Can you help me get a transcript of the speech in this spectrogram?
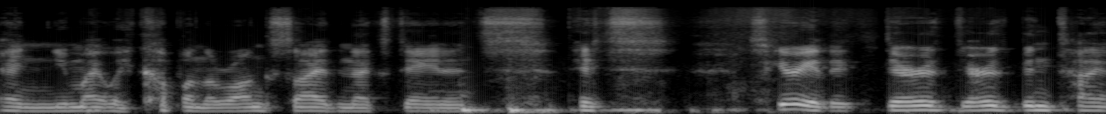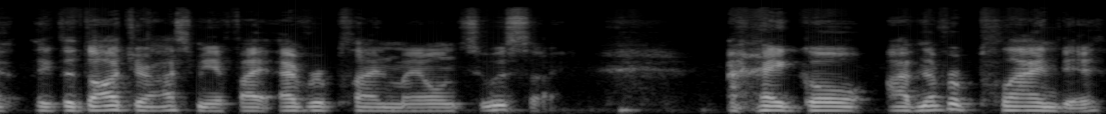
and you might wake up on the wrong side the next day, and it's it's scary. That there there has been time like the doctor asked me if I ever planned my own suicide, and I go, I've never planned it,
